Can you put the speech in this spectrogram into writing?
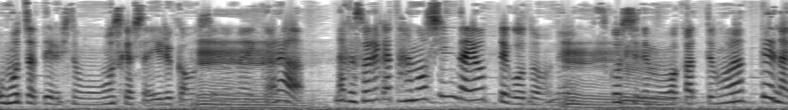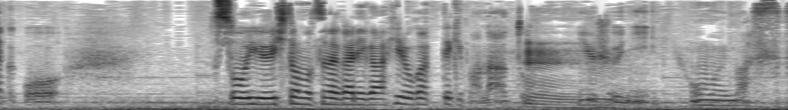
思っちゃってる人ももしかしたらいるかもしれないから、なんかそれが楽しいんだよってことをねう、ん少しでも分かってもらって、なんかこう、そういう人のつながりが広がっていけばなというふうに思います。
